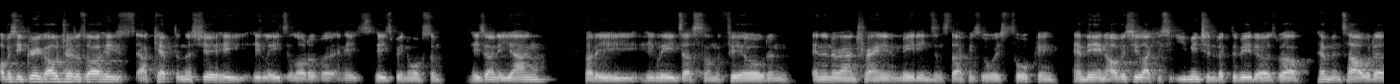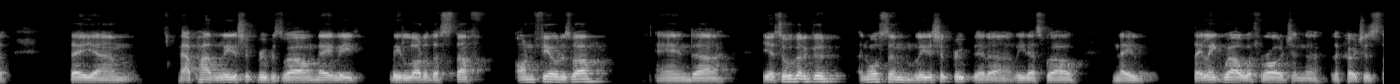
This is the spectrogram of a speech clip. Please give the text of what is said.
obviously Greg Alldritt as well. He's our captain this year. He he leads a lot of it, and he's he's been awesome. He's only young, but he he leads us on the field and in and around training and meetings and stuff. He's always talking. And then obviously, like you, you mentioned, Victor Vito as well. Him and Tawera, they um they're part of the leadership group as well, and they lead lead a lot of the stuff on field as well. And uh, yeah, so we've got a good, an awesome leadership group that uh, lead us well, and they they link well with Rog and the, the coaches,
